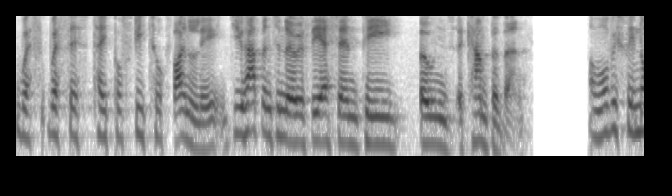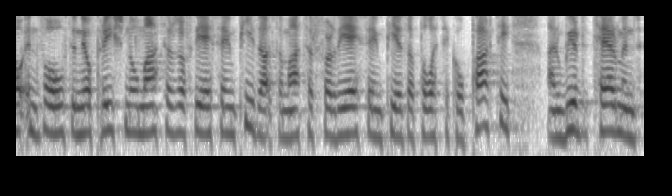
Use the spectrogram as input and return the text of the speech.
with, with this type of veto. Finally, do you happen to know if the SNP owns a camper van? I'm obviously not involved in the operational matters of the SNP. That's a matter for the SNP as a political party. And we're determined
